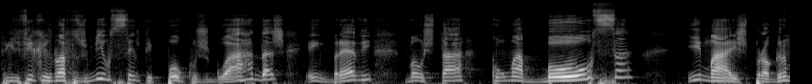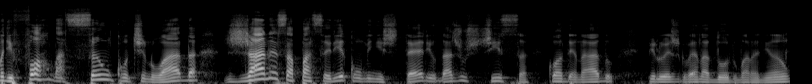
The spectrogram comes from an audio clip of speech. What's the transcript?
Significa que os nossos mil cento e poucos guardas, em breve, vão estar com uma bolsa e mais programa de formação continuada, já nessa parceria com o Ministério da Justiça, coordenado pelo ex-governador do Maranhão,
